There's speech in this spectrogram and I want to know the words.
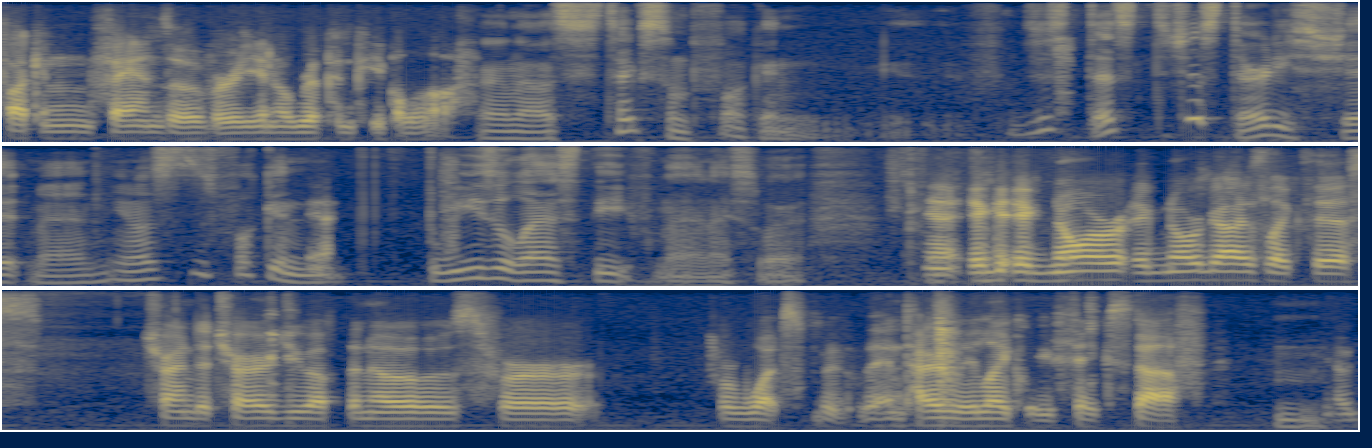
fucking fans over, you know, ripping people off. I don't know. It's, it takes some fucking. Just that's just dirty shit, man. You know, it's just fucking weasel ass thief, man. I swear. Yeah, ig- ignore ignore guys like this trying to charge you up the nose for for what's entirely likely fake stuff. Hmm. You know,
